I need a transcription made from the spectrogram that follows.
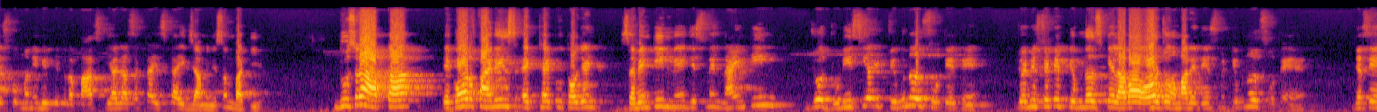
इसको मनी बिल की तरफ़ पास किया जा सकता है, इसका एग्जामिनेशन बाकी है। दूसरा आपका, एक और फाइनेंस एक्ट है 2017 में, जिसमें 19 जो जुडिशियल ट्रिब्यूनल्स होते थे, जो एडमिनिस्ट्रेटिव ट्रिब्यूनल्स के अलावा और जो हमारे देश में ट्रिब्यूनल्स होते हैं, जैसे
